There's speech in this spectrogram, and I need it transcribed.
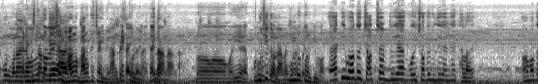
এখন মনে হয় মানে না লিস্টনকে কম্বিনেশন ভাঙ ভাঙতে চাইবে ব্রেক করবে না। তাই না না না। তো ইয়ে উচিত না আমি মনে কুন্ডু তোর কি মত? একই মতো চার চার দুই এক ওই ছকে যদি আজকে খেলায় আমার মতে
